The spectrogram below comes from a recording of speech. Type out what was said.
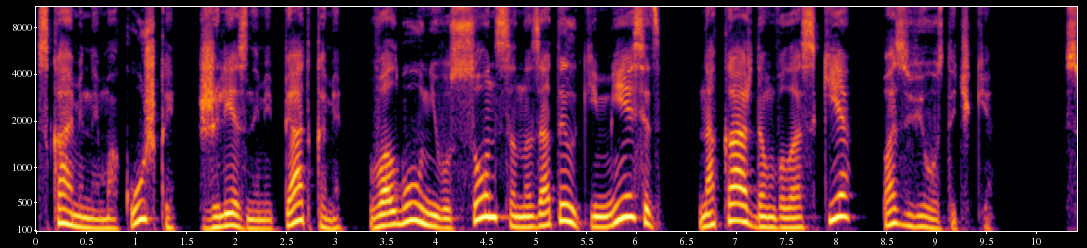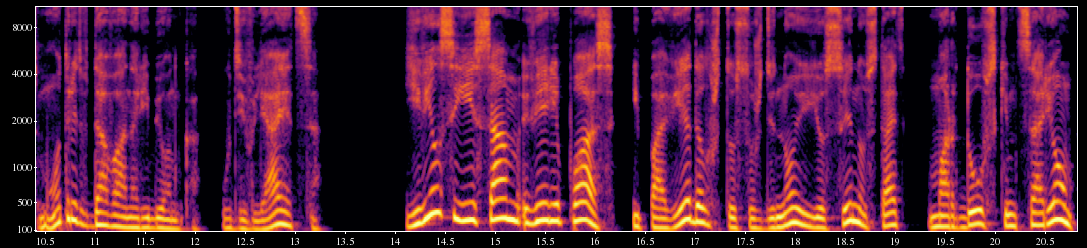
с каменной макушкой, железными пятками, во лбу у него солнце, на затылке месяц, на каждом волоске по звездочке. Смотрит вдова на ребенка, удивляется. Явился ей сам Верепас и поведал, что суждено ее сыну стать мордовским царем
